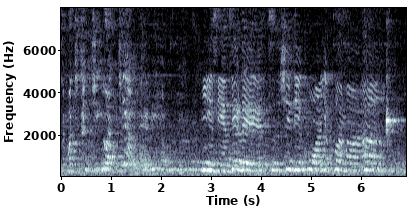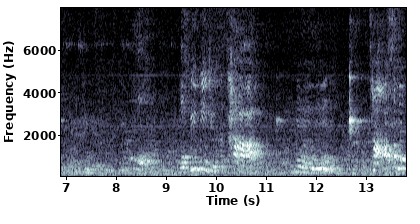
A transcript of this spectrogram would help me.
怎么成机缘这样来了？你现在来仔细的看一看嘛。我我分明就是茶，嗯，茶什么？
